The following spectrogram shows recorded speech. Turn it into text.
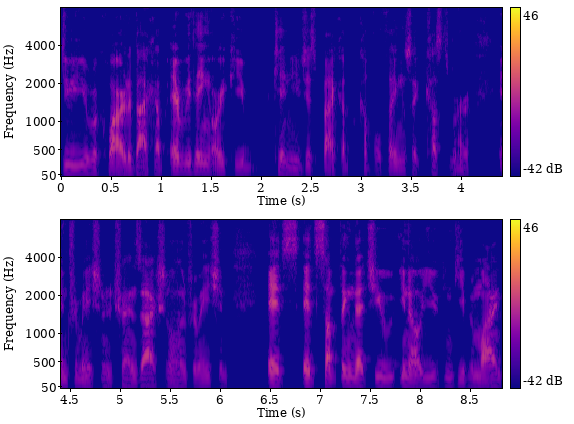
Do you require to back up everything, or can you, can you just back up a couple things like customer information or transactional information? It's it's something that you you know you can keep in mind.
